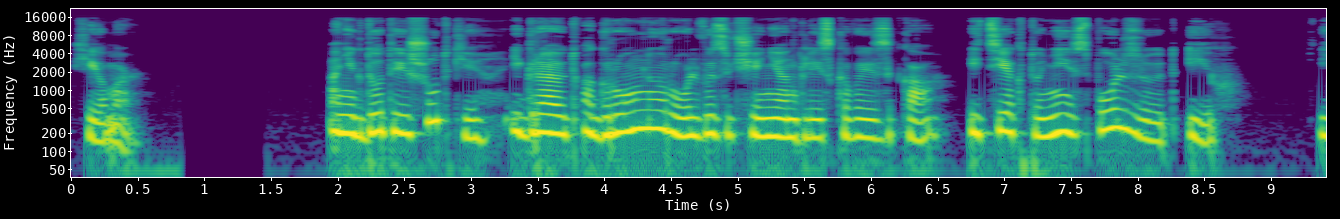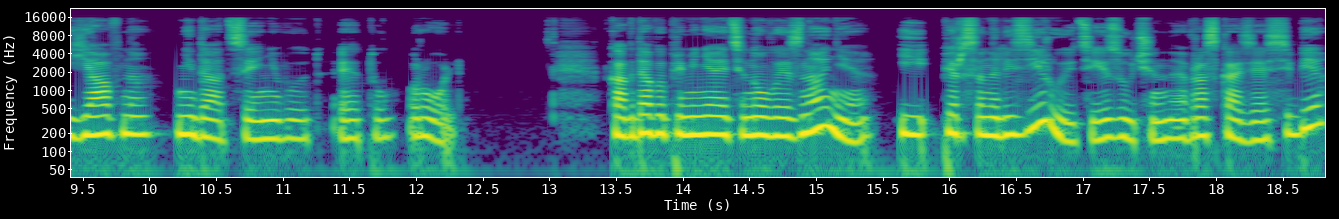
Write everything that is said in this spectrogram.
humor. Анекдоты и шутки играют огромную роль в изучении английского языка, и те, кто не используют их, явно недооценивают эту роль. Когда вы применяете новые знания и персонализируете изученное в рассказе о себе,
